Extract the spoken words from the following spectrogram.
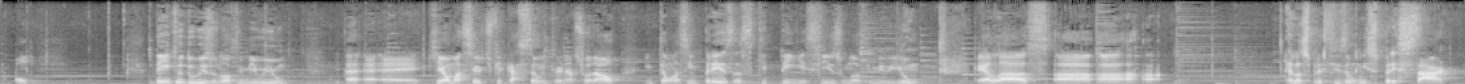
tá bom? Dentro do ISO 9001, é, é, é, que é uma certificação internacional, então as empresas que têm esse ISO 9001, elas, a, a, a, elas precisam expressar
